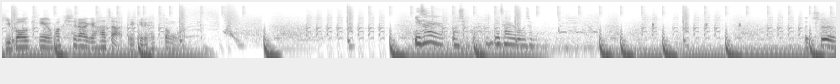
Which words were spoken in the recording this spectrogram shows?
디버깅을 확실하게 하자 얘기를 했던 것 같아. 이사일 55. 이사일 55. 대출.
